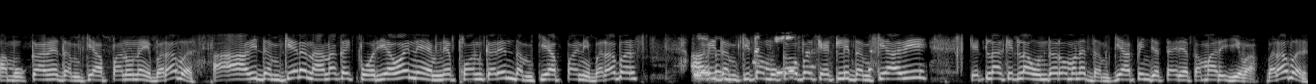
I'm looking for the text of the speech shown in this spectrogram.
આ મુક્કાને ધમકી આપવાનું નહીં બરાબર? આ આવી ધમકી ને નાના કંઈક પોરિયા હોય ને એમને ફોન કરીને ધમકી આપવાની બરાબર? આવી ધમકી તો મુક્કા ઉપર કેટલી ધમકી આવી? કેટલા કેટલા ઉંદરો મને ધમકી આપીને જતા રહ્યા તમારી જેવા બરાબર?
